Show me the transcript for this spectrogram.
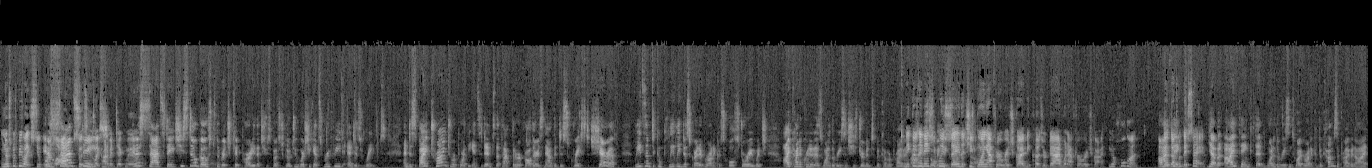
And they're supposed to be like super In a in love, sad so it seems like kind of a dick move. in a sad state, she still goes to the rich kid party that she was supposed to go to, where she gets roofied and is raped. And despite trying to report the incident, the fact that her father is now the disgraced sheriff leads them to completely discredit Veronica's whole story, which I kind of credit as one of the reasons she's driven to become a private eye. because eye, they basically say that she's going after a rich guy because her dad went after a rich guy. Yeah, hold on. I That- that's think what they say. Yeah, but I think that one of the reasons why Veronica becomes a private eye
